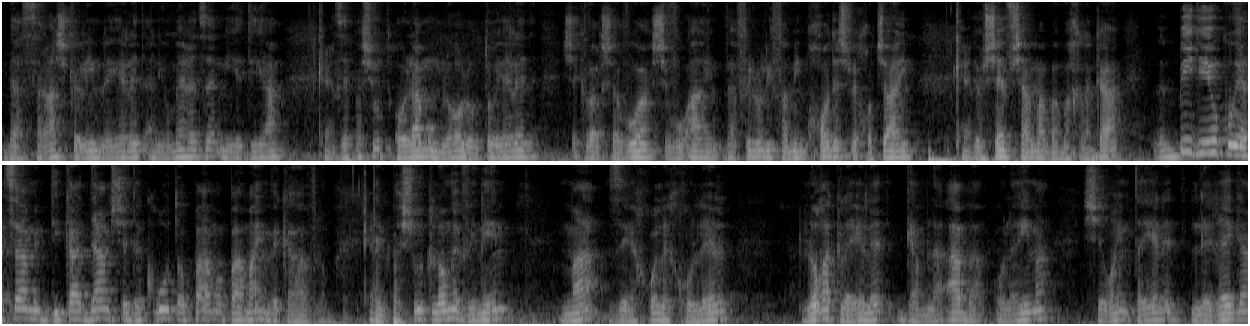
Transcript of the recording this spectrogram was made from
בעשרה שקלים לילד, אני אומר את זה מידיעה, כן. זה פשוט עולם ומלואו לאותו ילד שכבר שבוע, שבועיים, ואפילו לפעמים חודש וחודשיים כן. יושב שם במחלקה, ובדיוק הוא יצא מבדיקת דם שדקרו אותו פעם או פעמיים וכאב לו. כן. אתם פשוט לא מבינים מה זה יכול לחולל לא רק לילד, גם לאבא או לאימא, שרואים את הילד לרגע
